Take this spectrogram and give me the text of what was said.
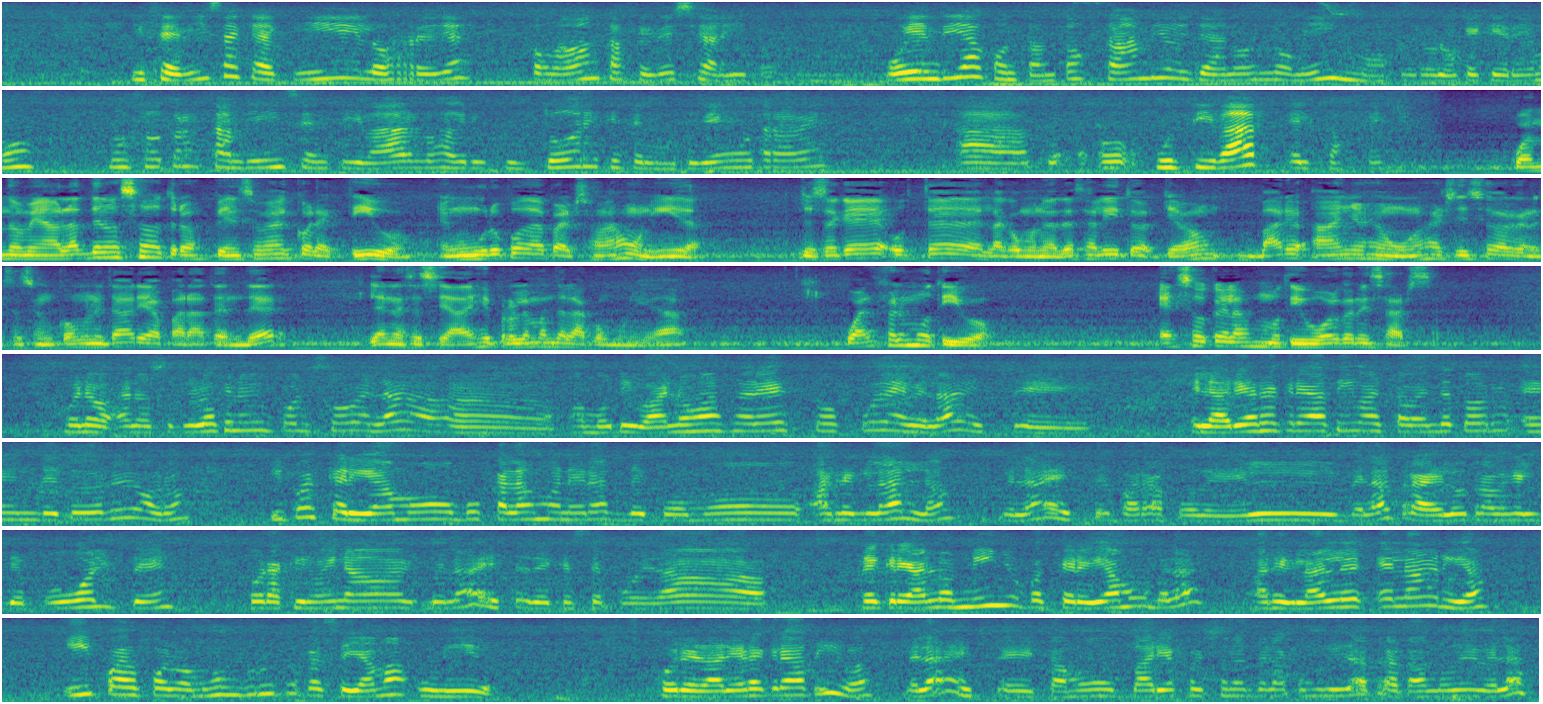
Y se dice que aquí los reyes tomaban café de cialito. Hoy en día con tantos cambios ya no es lo mismo, pero lo que queremos nosotros también incentivar a los agricultores que se motiven otra vez a cultivar el café. Cuando me hablas de nosotros, pienso en el colectivo, en un grupo de personas unidas. Yo sé que ustedes, la comunidad de Salito, llevan varios años en un ejercicio de organización comunitaria para atender las necesidades y problemas de la comunidad. ¿Cuál fue el motivo? Eso que las motivó a organizarse. Bueno, a nosotros lo que nos impulsó, ¿verdad? A, motivarnos a hacer esto fue, ¿verdad? Este, el área recreativa estaba en de, en de todo Oro y pues queríamos buscar las maneras de cómo arreglarla, ¿verdad? Este, para poder, ¿verdad? Traer otra vez el deporte. Por aquí no hay nada. Este, de que se pueda recrear los niños, pues queríamos, ¿verdad? Arreglarle el área y pues formamos un grupo que se llama Unido por el área recreativa, ¿verdad? Este, estamos varias personas de la comunidad tratando de, ¿verdad?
